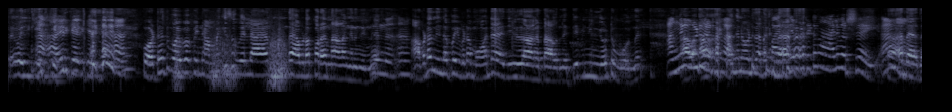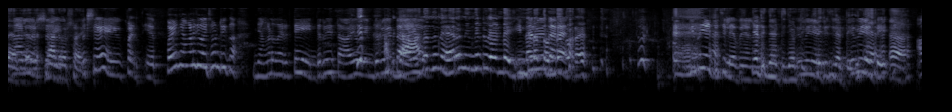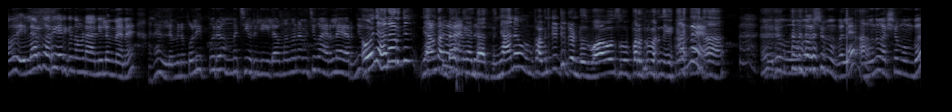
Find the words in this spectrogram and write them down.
കോട്ടയത്ത് പോയപ്പോ പിന്നെ അമ്മയ്ക്ക് സുഖമില്ലാതെ അവിടെ കുറെ നാളങ്ങനെ നിന്ന്. അവിടെ നിന്നപ്പോ ഇവിടെ മോന്റെ ജീവിതമാകത്ത് ആളം തെറ്റി പിന്നെ ഇങ്ങോട്ട് പോന്ന്. അങ്ങനെ ഓടി. അങ്ങനെ ഓടി നടക്കുന്ന നാല് വർഷമായി അതെ, അതെ, നാല്. വർഷമായി. പക്ഷേ എപ്പോഴും ഞങ്ങൾ ചോദിച്ചോണ്ടിരിക്കുക ഞങ്ങൾ വരട്ടെ ഇന്റർവ്യൂ തായോ ഇന്റർവ്യൂ തായോ? നേരെ നിന്നിട്ട് വേണ്ടേ? ഇന്റർവ്യൂ തരാൻ. അപ്പൊ എല്ലാവർക്കും അറിയായിരിക്കും നമ്മുടെ അനിലമ്മേനെ. അല്ല അല്ലമ്മനെ പോലെ ഇപ്പൊ ഒരു അമ്മച്ചി ഒരു ലീലാമ്മ എന്ന് പറഞ്ഞ അമ്മച്ചി വൈറലായിരുന്നു ഓ ഞാൻ അറിഞ്ഞു ഞാൻ കണ്ടായിരുന്നു കണ്ടായിരുന്നു. ഞാനും കമന്റ് ഇട്ടിട്ടുണ്ട്. സൂപ്പർ എന്ന് പറഞ്ഞു. ഒരു മൂന്ന് വർഷം മുമ്പ് അല്ലെ? മൂന്ന് വർഷം മുമ്പ്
